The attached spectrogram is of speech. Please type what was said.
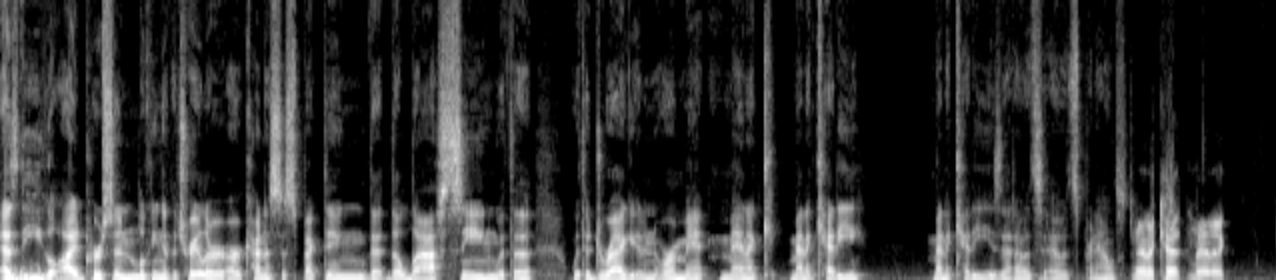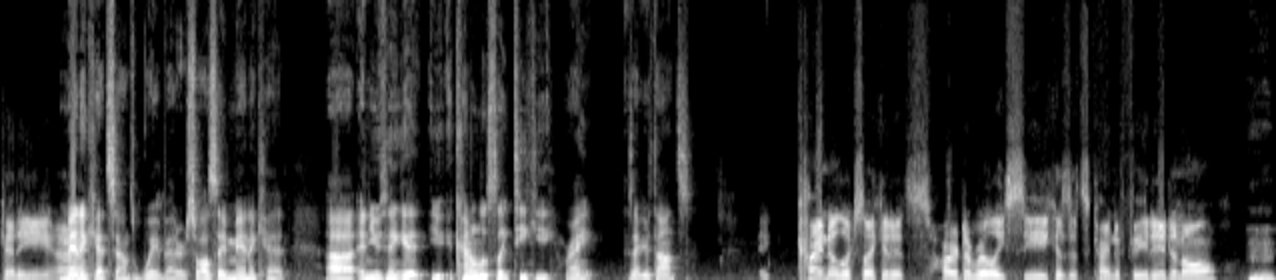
as the eagle-eyed person looking at the trailer, are kind of suspecting that the last scene with a with a dragon or a man, manic manichetti, manichetti is that how it's how it's pronounced? Maniket, Manichetti. Uh, Maniket sounds way better, so I'll say Maniket. Uh, and you think it it kind of looks like Tiki, right? Is that your thoughts? It kind of looks like it. It's hard to really see because it's kind of faded and all. Mhm.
